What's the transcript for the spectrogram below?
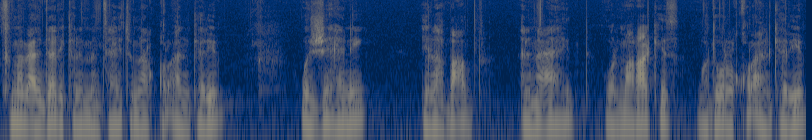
ثم بعد ذلك لما انتهيت من القرآن الكريم وجهني إلى بعض المعاهد والمراكز ودور القرآن الكريم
